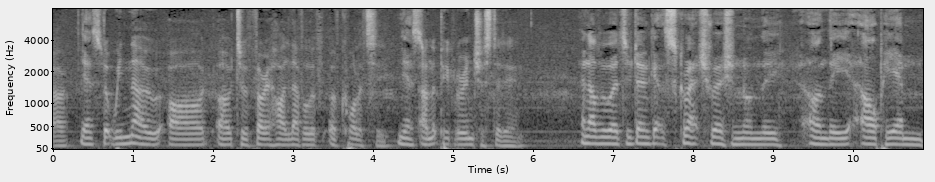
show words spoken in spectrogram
show Yes. that we know are, are to a very high level of, of quality Yes. and that people are interested in. In other words, you don't get the scratch version on the on the RPM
